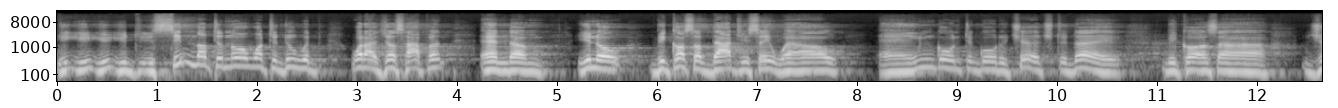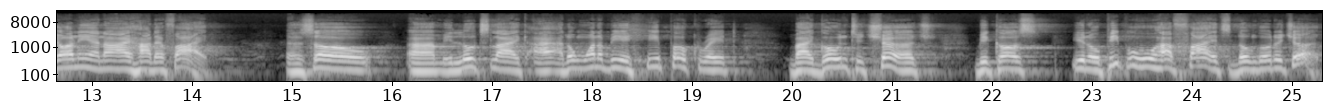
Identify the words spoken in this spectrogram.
you, you, you, you seem not to know what to do with what has just happened. And, um, you know, because of that, you say, well, ain't going to go to church today because uh, Johnny and I had a fight. And so um, it looks like I, I don't want to be a hypocrite by going to church because, you know, people who have fights don't go to church.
